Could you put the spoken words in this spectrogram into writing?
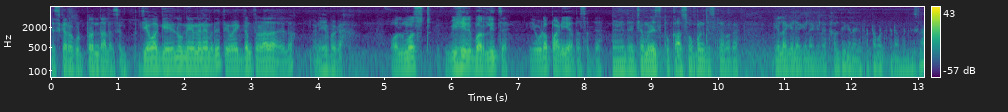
हेच करा कुठपर्यंत आलं असेल. जेव्हा गेलो मे महिन्यामध्ये तेव्हा एकदम तळाला आलेलं. आणि हे बघा. ऑलमोस्ट विहीर भरलीच आहे. एवढं पाणी आहे आता सध्या. आणि त्याच्यामध्येच तो कासव पण दिसतोय बघा. गेला गेला गेला गेला खालती गेला पटापट पटापट दिसला.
